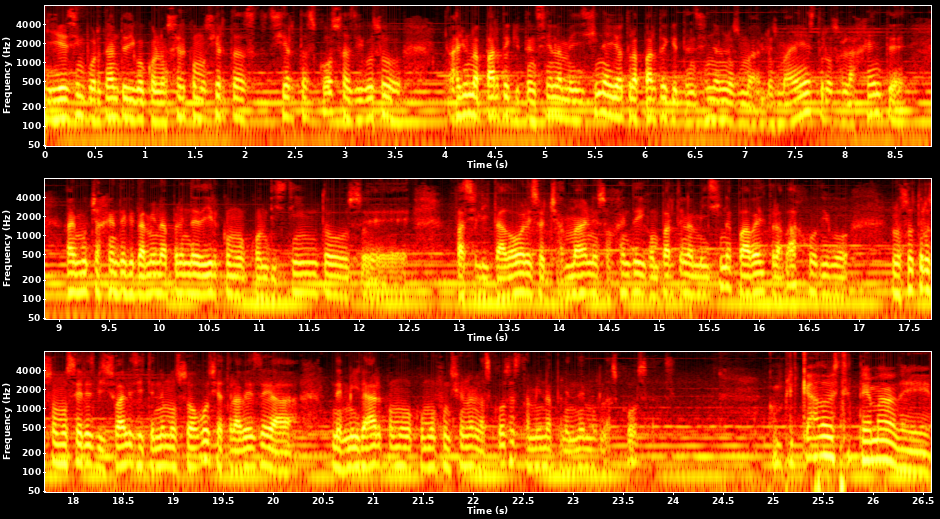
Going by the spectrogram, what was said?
Y es importante digo conocer como ciertas ciertas cosas. Digo eso hay una parte que te enseña la medicina y otra parte que te enseñan los, los maestros o la gente. Hay mucha gente que también aprende de ir como con distintos eh, facilitadores o chamanes o gente que comparte la medicina para ver el trabajo. Digo nosotros somos seres visuales y tenemos ojos y a través de, de mirar cómo, cómo funcionan las cosas también aprendemos las cosas complicado este tema de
